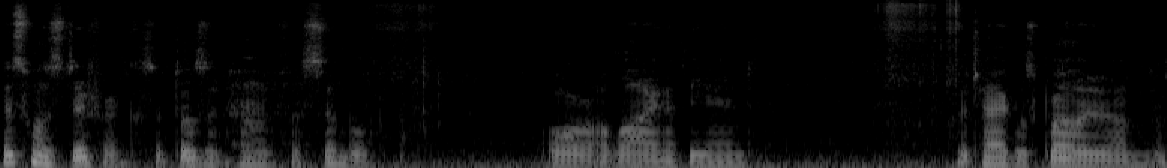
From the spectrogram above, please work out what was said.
This one's different because it doesn't have a symbol or a line at the end. The tag was probably on the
